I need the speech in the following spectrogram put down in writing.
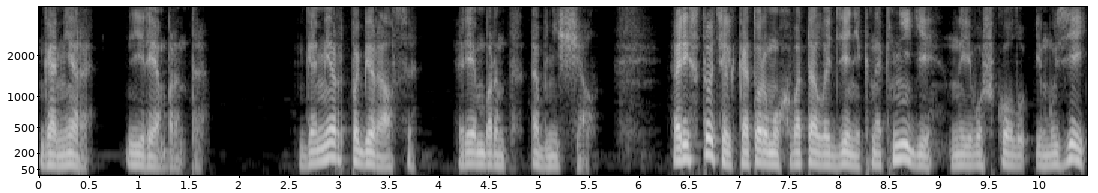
Гомера и Рембрандта. Гомер побирался, Рембрандт обнищал. Аристотель, которому хватало денег на книги, на его школу и музей,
